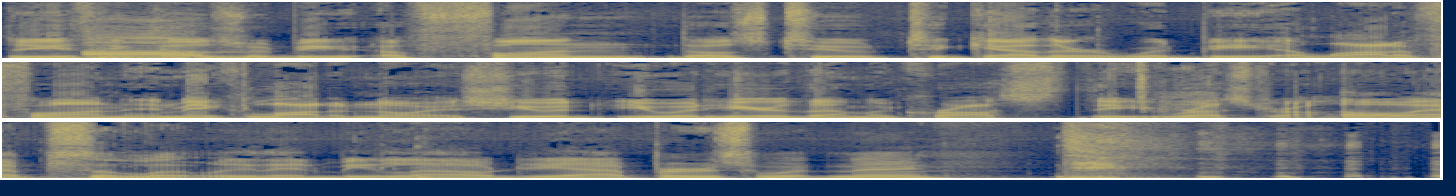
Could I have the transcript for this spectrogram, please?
Do you think Um, those would be a fun? Those two together would be a lot of fun and make a lot of noise. You would you would hear them across the restaurant. Oh, absolutely. They'd be loud yappers, wouldn't they?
